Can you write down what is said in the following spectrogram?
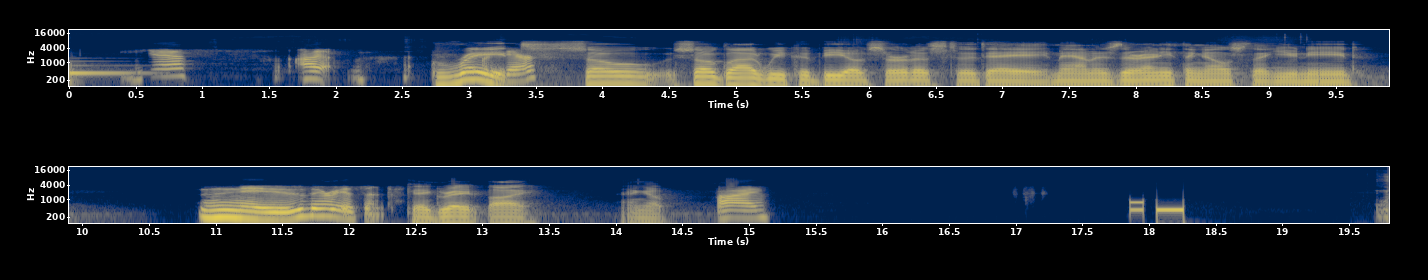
Yes, I. Great. So so glad we could be of service today, ma'am. Is there anything else that you need? No, there isn't. Okay, great. Bye. Hang up. Bye.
